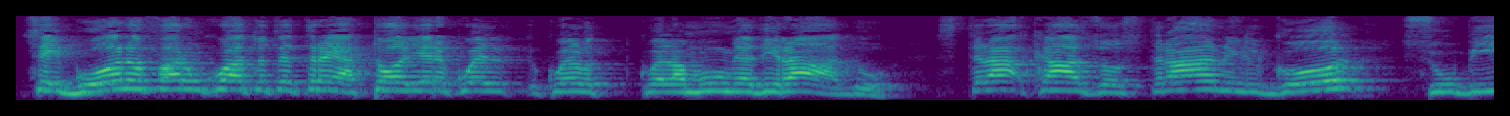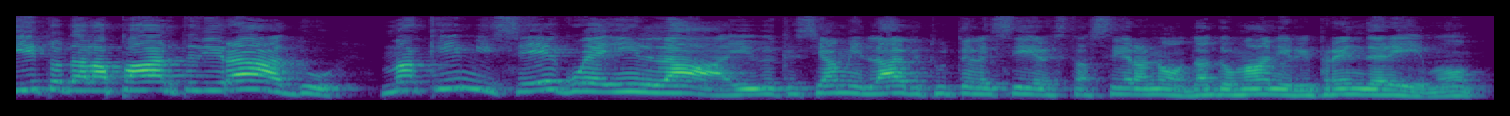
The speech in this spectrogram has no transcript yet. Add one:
Sei buono a fare un 4-3-3, a togliere quel, quel, quella mummia di Radu. Stra- caso strano il gol subito dalla parte di Radu. Ma chi mi segue in live, che siamo in live tutte le sere, stasera no, da domani riprenderemo.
